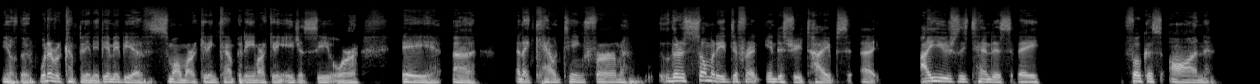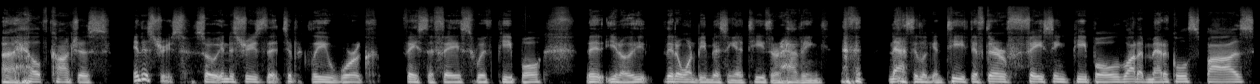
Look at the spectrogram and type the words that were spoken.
you know the whatever company maybe it may be a small marketing company, marketing agency, or a uh, an accounting firm. There's so many different industry types. Uh, I usually tend to say focus on uh, health conscious industries. So industries that typically work face to face with people, they you know they don't want to be missing a teeth or having nasty mm-hmm. looking teeth. If they're facing people, a lot of medical spas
